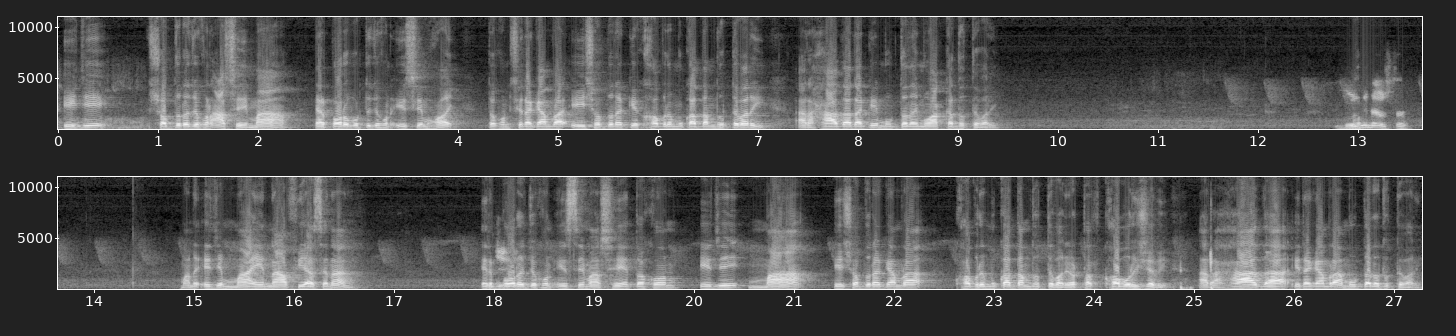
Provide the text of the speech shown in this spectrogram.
এই যে শব্দটা যখন আসে মা এর পরবর্তী যখন এসএম হয় তখন সেটাকে আমরা এই শব্দটাকে খবরে মুকাদ্দাম ধরতে পারি আর হাদাটাকে মুবতাদায় মোয়াক্কা ধরতে পারি। বুঝলি না ওস্তাদ মানে এই যে মায়ে নাফি আছে না এর পরে যখন এস এম আসে তখন এই যে মা এই শব্দটাকে আমরা খবরে মুকাদ্দাম ধরতে পারি অর্থাৎ খবর হিসেবে। আর হাদা এটাকে আমরা মুবদাদা ধরতে পারি।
